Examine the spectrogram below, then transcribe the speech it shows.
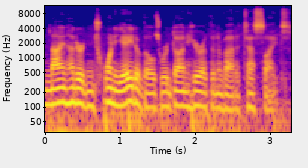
928 of those were done here at the Nevada test sites.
